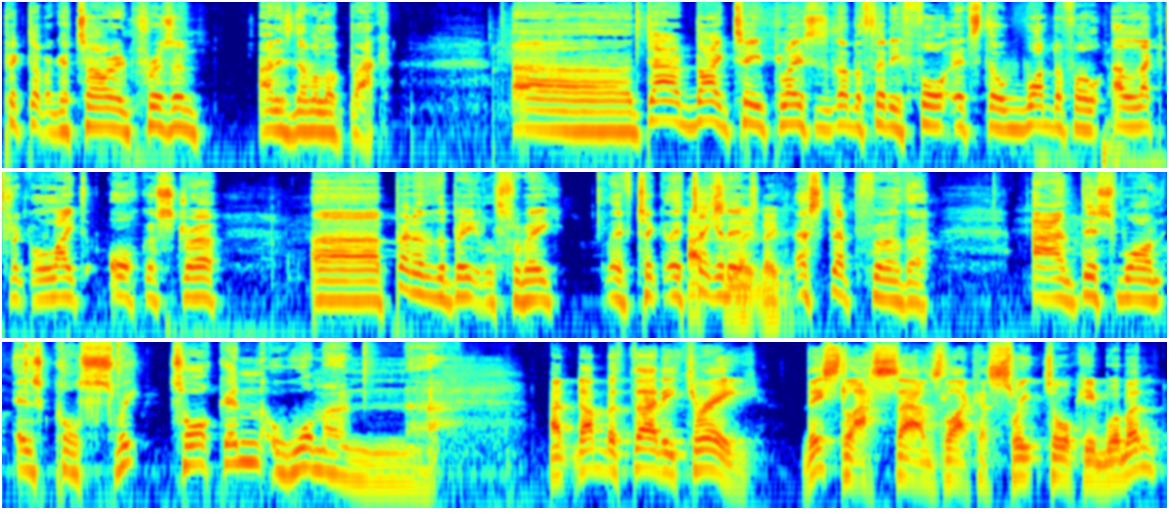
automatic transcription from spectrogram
Picked up a guitar in prison, and he's never looked back. Uh, down 19 places number 34, it's the wonderful Electric Light Orchestra. Uh, better than the Beatles for me. They've, taken they've taken it a step further. And this one is called Sweet Talking Woman. At number 33, this last sounds like a sweet talking woman.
